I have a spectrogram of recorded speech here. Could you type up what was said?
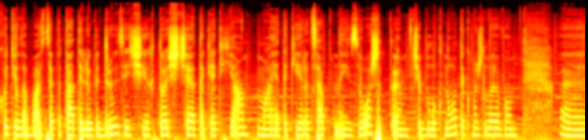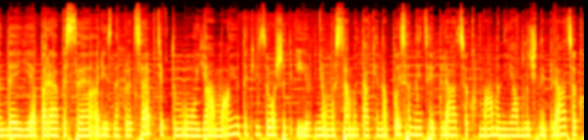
Хотіла вас запитати, любі друзі, чи хтось ще, так як я, має такий рецептний зошит е, чи блокнотик, можливо, е, де є переписи різних рецептів. Тому я маю такий зошит, і в ньому саме так і написаний цей пляцок, мамин яблучний пляцок.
